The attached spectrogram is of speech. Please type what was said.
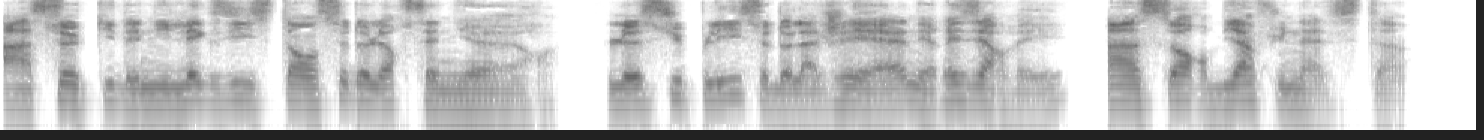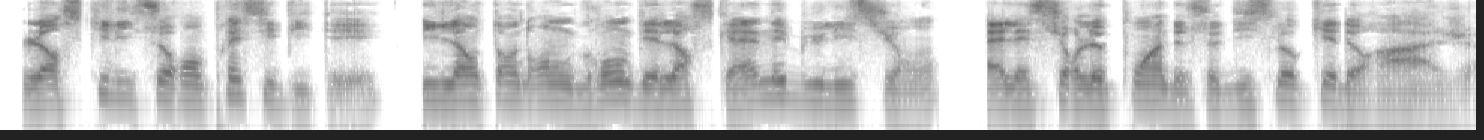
À ceux qui dénient l'existence de leur Seigneur, le supplice de la géhenne est réservé, un sort bien funeste. Lorsqu'ils y seront précipités, ils entendront gronder lorsqu'une ébullition, elle est sur le point de se disloquer de rage.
